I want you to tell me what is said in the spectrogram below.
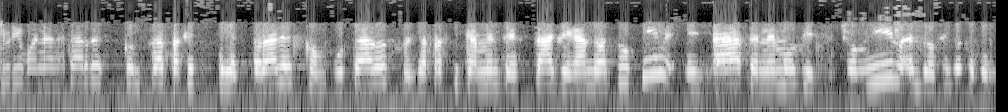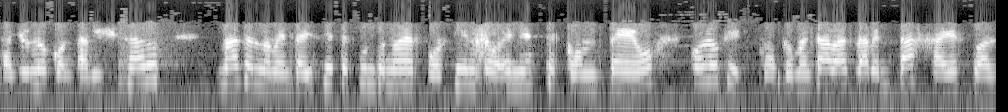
Yuri, buenas tardes. Con paquetes electorales computados, pues ya prácticamente está llegando a su fin. Ya tenemos 18.271 contabilizados más del 97.9% en este conteo, con lo que, como comentabas, da ventaja esto al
